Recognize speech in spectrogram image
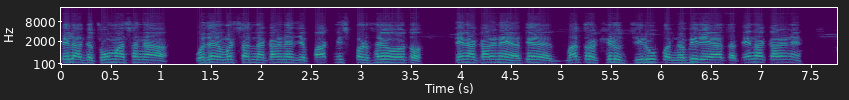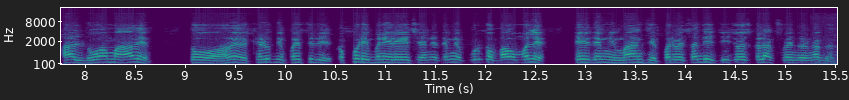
પેલા જે ચોમાસાના વધારે વરસાદના કારણે જે પાક નિષ્ફળ થયો હતો તેના કારણે અત્યારે માત્ર ખેડૂત જીરું ઉપર નભી રહ્યા હતા તેના કારણે હાલ જોવામાં આવે તો હવે ખેડૂતની પરિસ્થિતિ કફોડી બની રહી છે અને તેમને પૂરતો ભાવ મળે તેવી તેમની માંગ છે. પરવેશ સંધી, જી ચોવીસ કલાક, સુરેન્દ્રનગર.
